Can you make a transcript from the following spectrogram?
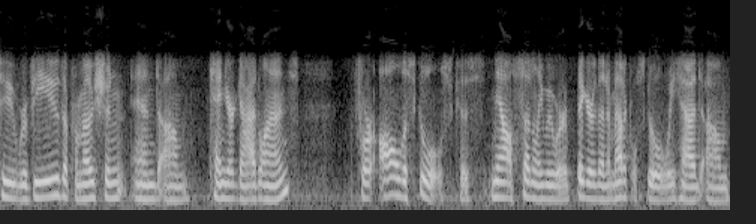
to review the promotion and um, tenure guidelines for all the schools because now suddenly we were bigger than a medical school. We had um,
